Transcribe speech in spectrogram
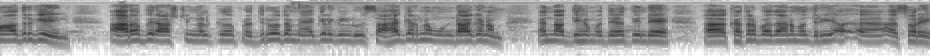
മാതൃകയിൽ അറബ് രാഷ്ട്രങ്ങൾക്ക് പ്രതിരോധ മേഖലകളിൽ ഒരു സഹകരണം ഉണ്ടാകണം എന്ന് അദ്ദേഹം അദ്ദേഹത്തിന്റെ ഖത്തർ പ്രധാനമന്ത്രി സോറി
